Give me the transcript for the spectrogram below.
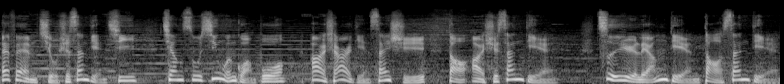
FM 九十三点七江苏新闻广播二十二点三十到二十三点，次日两点到三点。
